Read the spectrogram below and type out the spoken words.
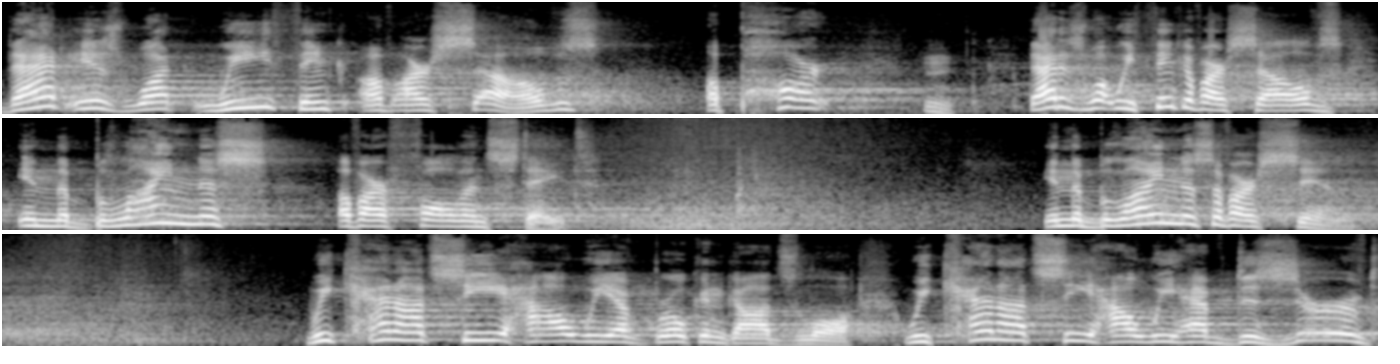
That is what we think of ourselves apart. Hmm, that is what we think of ourselves in the blindness of our fallen state, in the blindness of our sin. We cannot see how we have broken God's law. We cannot see how we have deserved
